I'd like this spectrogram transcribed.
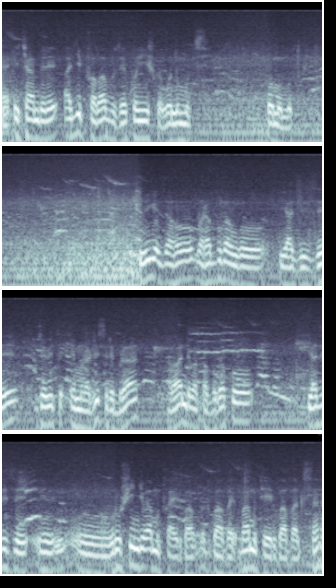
Eh, icya mbere agipfa bavuze ko yishwe ngo n'umutsi wo mu mutwe. Bigeze aho baravuga ngo yazize ibyo bita hemorrhage cerebrale abandi bakavuga ko yazize eh, urushinge bamuteye rwa vaccin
